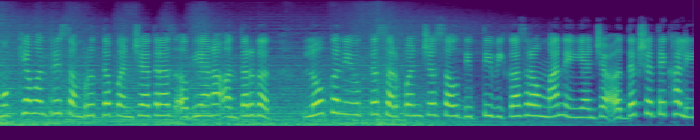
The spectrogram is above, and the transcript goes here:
मुख्यमंत्री समृद्ध पंचायत राज अभियानाअंतर्गत लोकनियुक्त सरपंच सौ दीप्ती विकासराव माने यांच्या अध्यक्षतेखाली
